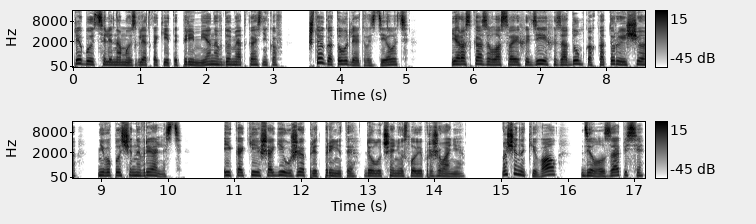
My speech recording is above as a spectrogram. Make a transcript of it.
требуются ли, на мой взгляд, какие-то перемены в доме отказников, что я готова для этого сделать, я рассказывала о своих идеях и задумках, которые еще не воплощены в реальность, и какие шаги уже предприняты для улучшения условий проживания. Мужчина кивал, делал записи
